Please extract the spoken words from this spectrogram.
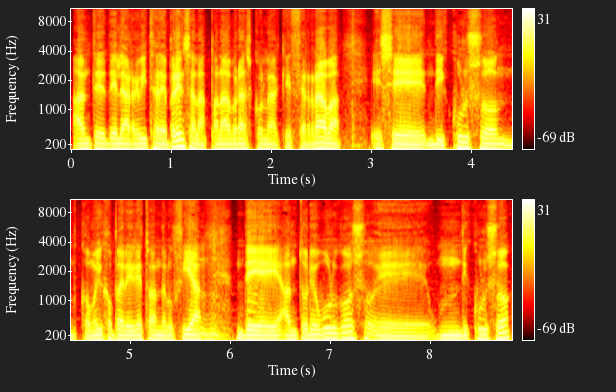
antes de la revista de prensa las palabras con las que cerraba ese discurso como hijo predilecto de Andalucía de Antonio Burgos, eh, un discurso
